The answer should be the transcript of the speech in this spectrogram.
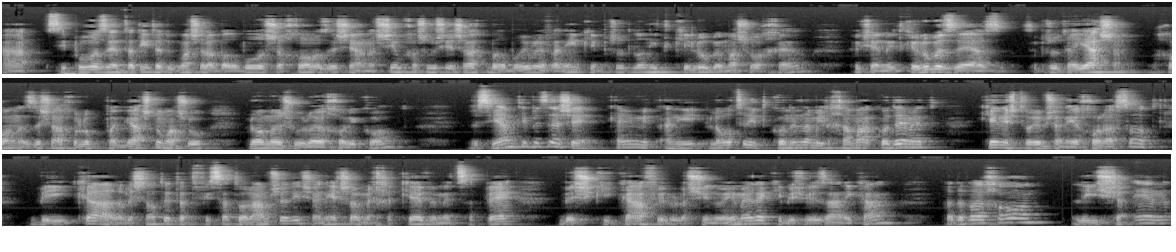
הסיפור הזה נתתי את הדוגמה של הברבור השחור, זה שאנשים חשבו שיש רק ברבורים לבנים כי הם פשוט לא נתקלו במשהו אחר, וכשהם נתקלו בזה אז זה פשוט היה שם, נכון? אז זה שאנחנו לא פגשנו משהו לא אומר שהוא לא יכול לקרות. וסיימתי בזה שגם אם אני לא רוצה להתכונן למלחמה הקודמת, כן יש דברים שאני יכול לעשות, בעיקר לשנות את התפיסת עולם שלי שאני עכשיו מחכה ומצפה בשקיקה אפילו לשינויים האלה כי בשביל זה אני כאן. והדבר האחרון, להישען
